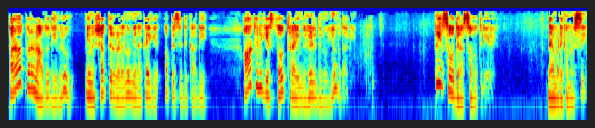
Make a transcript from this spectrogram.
ಪರಾತ್ಪರನಾದ ದೇವರು ನಿನ್ನ ಶತ್ರುಗಳನ್ನು ನಿನ್ನ ಕೈಗೆ ಒಪ್ಪಿಸಿದ್ದಕ್ಕಾಗಿ ಆತನಿಗೆ ಸ್ತೋತ್ರ ಎಂದು ಹೇಳಿದನು ಎಂಬುದಾಗಿ. ಪ್ರಿಯ ಸಹೋದರ ಸಹೋದರಿಯರೇ, ದಯಮಾಡಿ ಗಮನಿಸಿ.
